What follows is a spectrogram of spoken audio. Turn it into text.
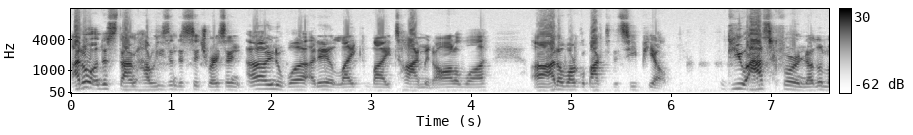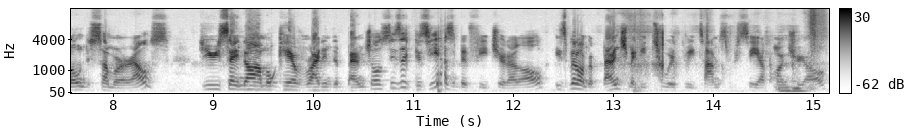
I don't understand how he's in this situation. Saying, "Oh, you know what? I didn't like my time in Ottawa. Uh, I don't want to go back to the CPL." Do you ask for another loan to somewhere else? do you say no? I'm okay of riding the bench all season because he hasn't been featured at all. He's been on the bench maybe two or three times for CF mm-hmm. Montreal.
